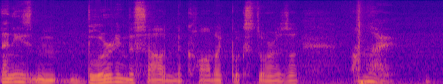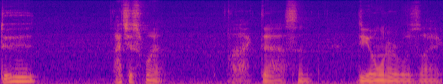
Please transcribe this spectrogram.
And he's blurting this out in the comic book stores. I'm like, dude, I just went like this, and the owner was like,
